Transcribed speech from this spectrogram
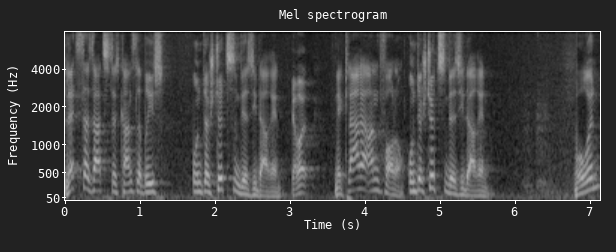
Letzter Satz des Kanzlerbriefs, unterstützen wir sie darin. Jawohl. Eine klare Anforderung. Unterstützen wir Sie darin? Worin?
